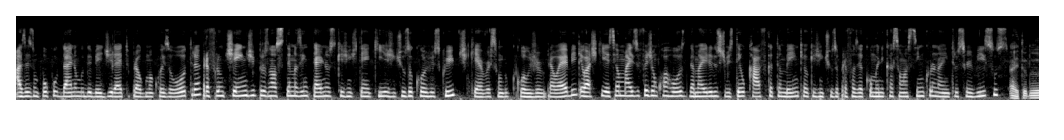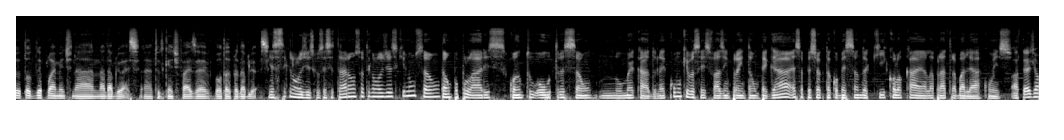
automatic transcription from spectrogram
às vezes, um pouco o DynamoDB direto para alguma coisa ou outra. Para front-end, para os nossos sistemas internos que a gente tem aqui, a gente usa o Clojure Script, que é a versão do Clojure para web. Eu acho que esse é o mais o feijão com arroz da maioria dos times. Tem o Kafka também, que é o que a gente usa para fazer a comunicação assíncrona entre os serviços. É, e todo, todo deployment na, na AWS. É, tudo que a gente faz é voltado para AWS. E essas tecnologias que vocês citaram são tecnologias que não são tão populares quanto outras são no mercado, né? Como que vocês fazem para então pegar essa pessoa que está começando aqui e colocar ela para trabalhar com isso? Até já,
